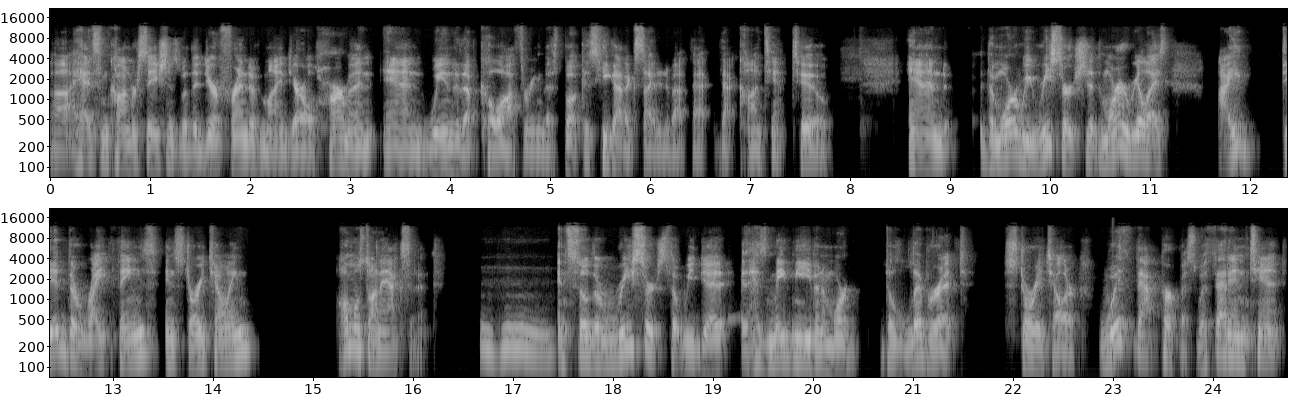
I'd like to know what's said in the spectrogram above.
uh, I had some conversations with a dear friend of mine, Daryl Harmon, and we ended up co-authoring this book because he got excited about that that content too. And the more we researched it, the more I realized I did the right things in storytelling almost on accident. Mm-hmm. And so the research that we did has made me even a more deliberate storyteller with that purpose, with that intent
